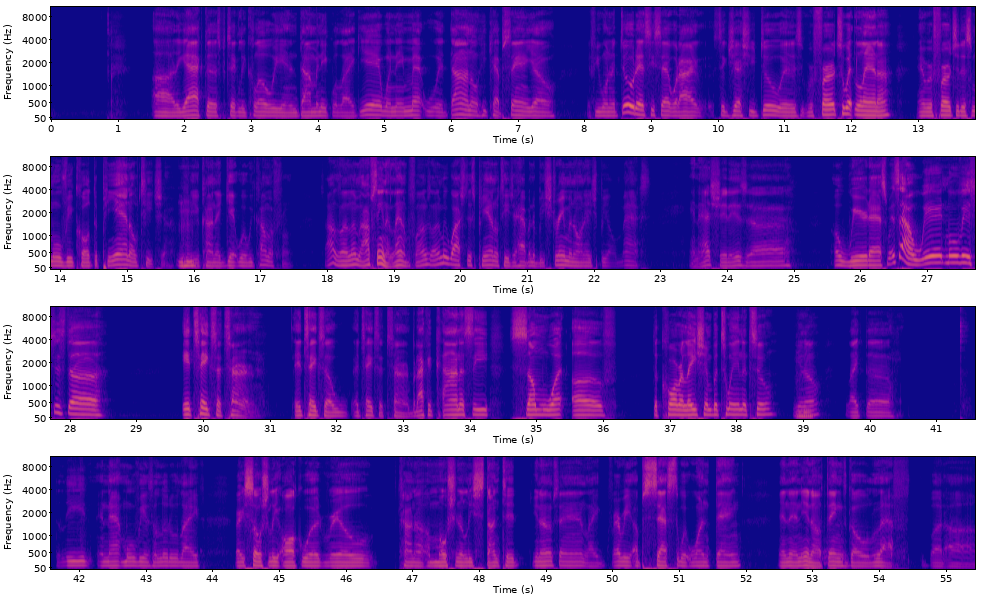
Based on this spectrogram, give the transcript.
Uh, the actors, particularly Chloe and Dominique, were like, "Yeah, when they met with Donald, he kept saying, yo." If you want to do this, he said, what I suggest you do is refer to Atlanta, and refer to this movie called The Piano Teacher. Mm-hmm. You kind of get where we coming from. So I was like, let me, I've seen Atlanta before. I was like, let me watch this Piano Teacher. Happened to be streaming on HBO Max, and that shit is uh, a weird ass. Movie. It's not a weird movie. It's just uh, it takes a turn. It takes a it takes a turn, but I could kind of see somewhat of the correlation between the two. You Mhm. know, like the the lead in that movie is a little like very socially awkward, real kind of emotionally stunted. You know what I'm saying? Like very obsessed with one thing, and then you know things go left. But uh,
